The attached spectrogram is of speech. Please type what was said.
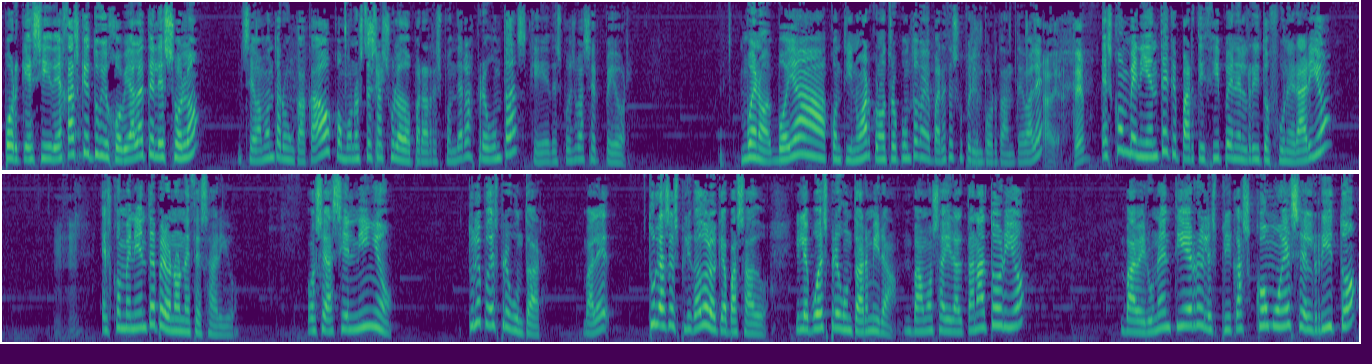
porque si dejas que tu hijo vea la tele solo, se va a montar un cacao, como no estés Sí. a su lado para responder las preguntas, que después va a ser peor. Bueno, voy a continuar con otro punto que me parece súper importante, ¿vale? ¿Es conveniente que participe en el rito funerario? Es conveniente, pero no necesario. O sea, si el niño. Tú le puedes preguntar, ¿vale? Tú le has explicado lo que ha pasado. Y le puedes preguntar, mira, vamos a ir al tanatorio, va a haber un entierro y le explicas cómo es el rito,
